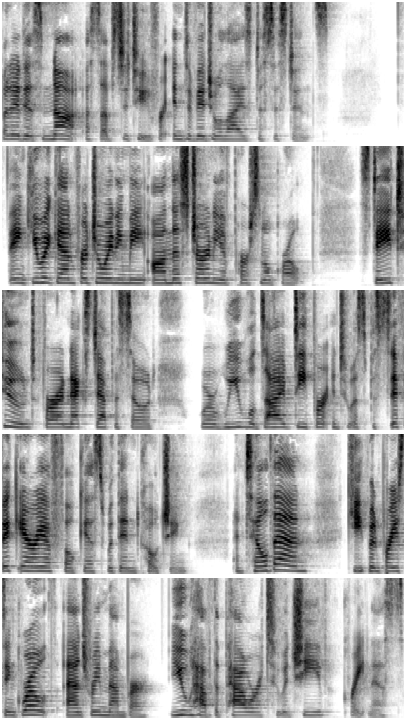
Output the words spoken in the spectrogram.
but it is not a substitute for individualized assistance. Thank you again for joining me on this journey of personal growth. Stay tuned for our next episode where we will dive deeper into a specific area of focus within coaching. Until then, keep embracing growth and remember, you have the power to achieve greatness.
